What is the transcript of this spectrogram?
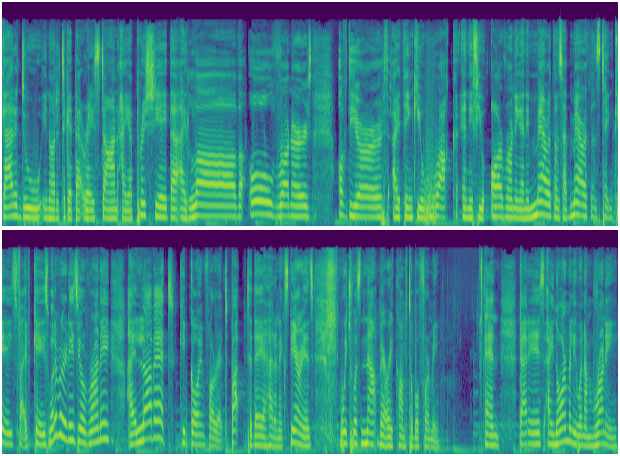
gotta do in order to get that race done. I appreciate that. I love all runners of the earth. I think you rock. And if you are running any marathons, have marathons, 10Ks, 5Ks, whatever it is you're running, I love it. Keep going for it. But today I had an experience experience, which was not very comfortable for me. And that is, I normally, when I'm running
